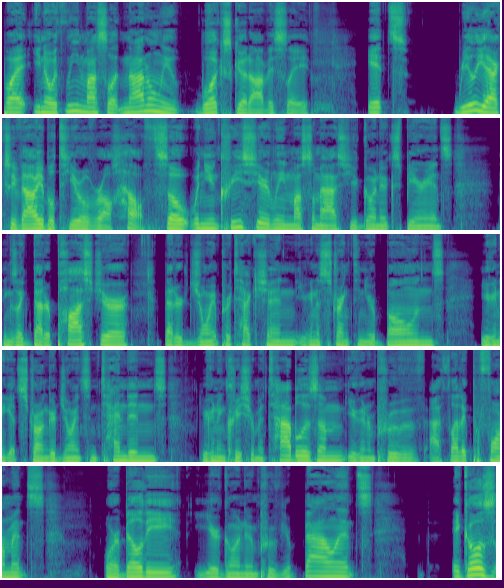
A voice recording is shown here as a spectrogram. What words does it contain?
But, you know, with lean muscle, it not only looks good, obviously, it's really actually valuable to your overall health. So when you increase your lean muscle mass, you're going to experience things like better posture, better joint protection. You're going to strengthen your bones. You're going to get stronger joints and tendons. You're going to increase your metabolism. You're going to improve athletic performance or ability. You're going to improve your balance. It goes,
